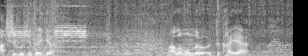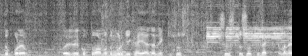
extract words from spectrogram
হাসি খুশি থেকে। ভালো মন্দ একটু খাইয়া, দুপুরে ওই রকম তোমার মতো মুরগি খাইয়া যেন একটু সুস্থ সুস্থ শক্তি মানে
